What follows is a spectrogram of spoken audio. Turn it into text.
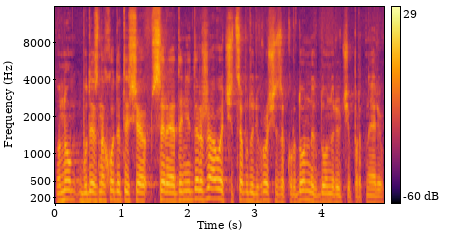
Воно буде знаходитися всередині держави, чи це будуть гроші закордонних донорів чи партнерів?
